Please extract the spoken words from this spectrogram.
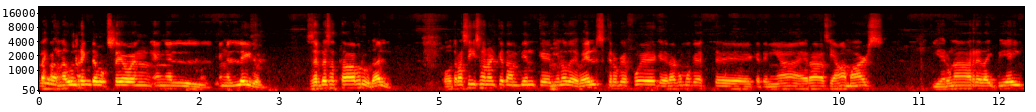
la esquina de un ring de boxeo en, en el, en el label, esa cerveza estaba brutal. Otra seasonal que también, que vino de Bells, creo que fue, que era como que este, que tenía, era, se llama Mars, y era una Red IPA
